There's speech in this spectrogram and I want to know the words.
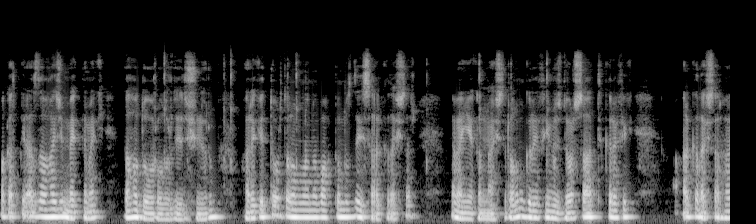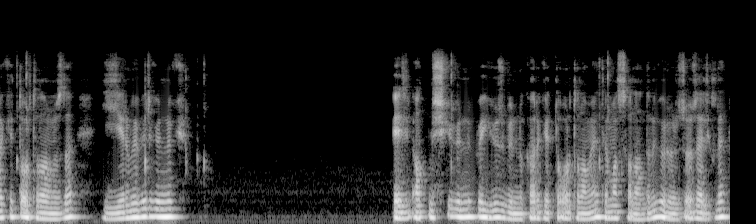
Fakat biraz daha hacim beklemek daha doğru olur diye düşünüyorum. Hareketli ortalamalarına baktığımızda ise arkadaşlar hemen yakınlaştıralım. Grafiğimiz 4 saatlik grafik. Arkadaşlar hareketli ortalamamızda 21 günlük 62 günlük ve 100 günlük hareketli ortalamaya temas sağlandığını görüyoruz. Özellikle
